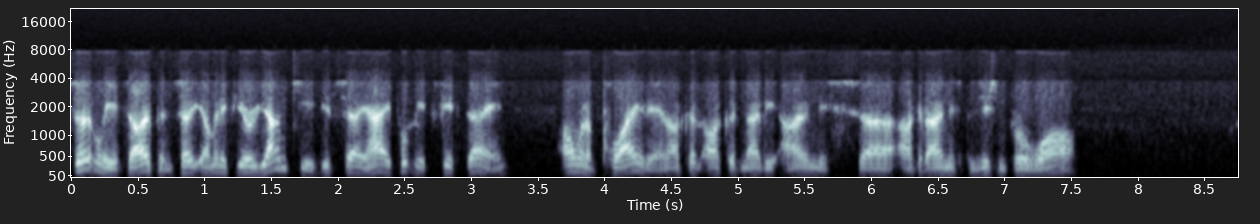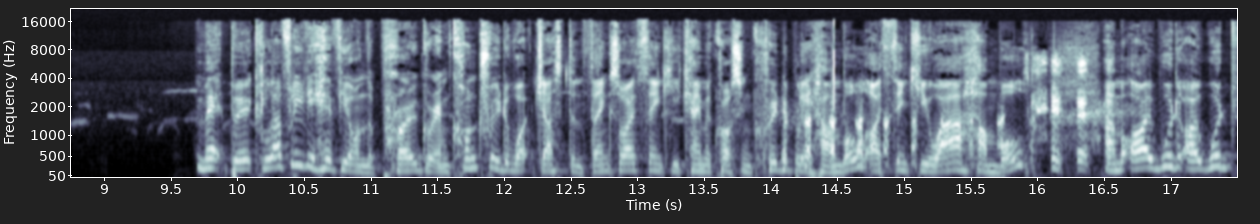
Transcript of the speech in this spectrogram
certainly it's open. So I mean, if you're a young kid, you'd say, hey, put me at 15. I want to play then. I could I could maybe own this uh, I could own this position for a while. Matt Burke, lovely to have you on the program. Contrary to what Justin thinks, I think you came across incredibly humble. I think you are humble. Um, I would, I would,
